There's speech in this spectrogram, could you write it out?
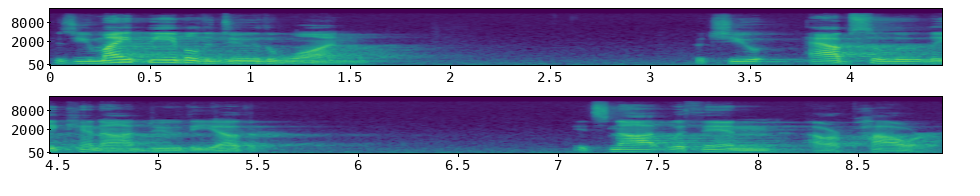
Because you might be able to do the one, but you absolutely cannot do the other. It's not within our power.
